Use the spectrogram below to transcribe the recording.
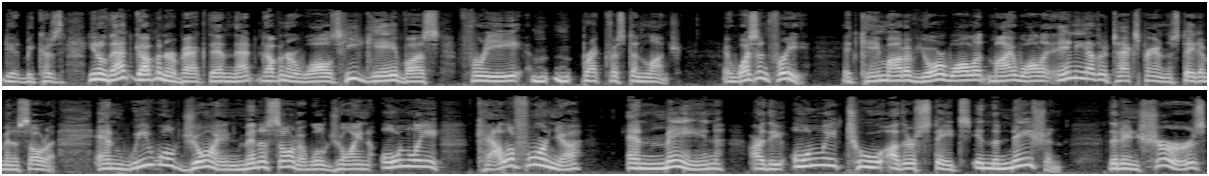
did because you know that governor back then, that Governor Walz, he gave us free m- breakfast and lunch. It wasn't free. It came out of your wallet, my wallet, any other taxpayer in the state of Minnesota. And we will join, Minnesota will join only California and Maine are the only two other states in the nation that ensures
